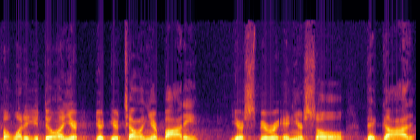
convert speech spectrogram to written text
But what are you doing? You're, you're, you're telling your body, your spirit, and your soul that God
